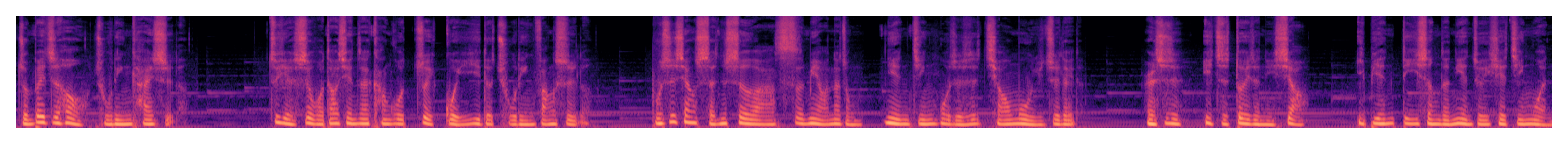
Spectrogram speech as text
准备之后，除灵开始了。这也是我到现在看过最诡异的除灵方式了。不是像神社啊、寺庙那种念经或者是敲木鱼之类的，而是一直对着你笑，一边低声的念着一些经文。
